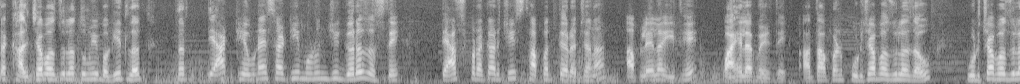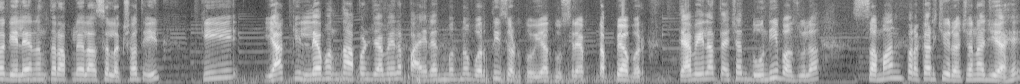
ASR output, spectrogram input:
तर खालच्या बाजूला तुम्ही बघितलं तर त्या ठेवण्यासाठी म्हणून जी गरज असते त्याच प्रकारची स्थापत्य रचना आपल्याला इथे पाहायला मिळते. आता आपण पुढच्या बाजूला जाऊ. पुढच्या बाजूला गेल्यानंतर आपल्याला असं लक्षात येईल की या किल्ल्यामधनं आपण ज्या वेळेला पायऱ्यांमधनं वरती चढतो या दुसऱ्या टप्प्यावर त्यावेळेला त्याच्या दोन्ही बाजूला समान प्रकारची रचना जी आहे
